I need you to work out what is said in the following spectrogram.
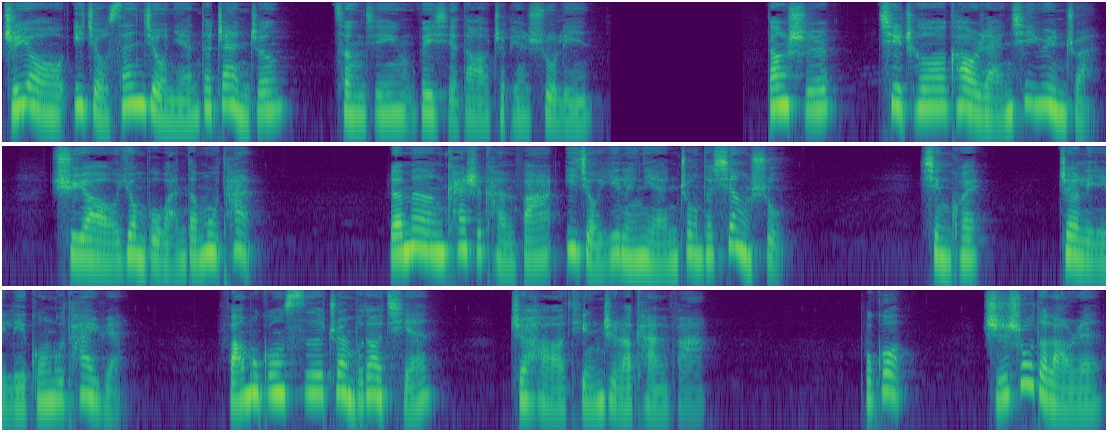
只有一九三九年的战争曾经威胁到这片树林。当时汽车靠燃气运转，需要用不完的木炭，人们开始砍伐一九一零年种的橡树。幸亏这里离公路太远，伐木公司赚不到钱，只好停止了砍伐。不过，植树的老人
